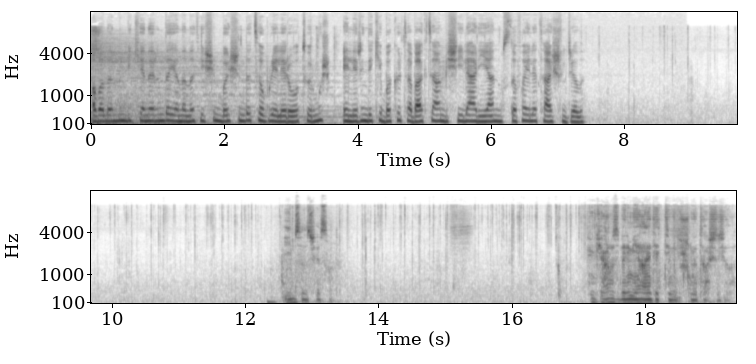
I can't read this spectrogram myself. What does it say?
Havalanının bir kenarında yanan ateşin başında taburelere oturmuş, ellerindeki bakır tabaktan bir şeyler yiyen Mustafa ile Taşlıcalı. İyi misiniz şehzadem? Hünkârımız benim ihanet ettiğimi düşünüyor Taşlıcalı.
